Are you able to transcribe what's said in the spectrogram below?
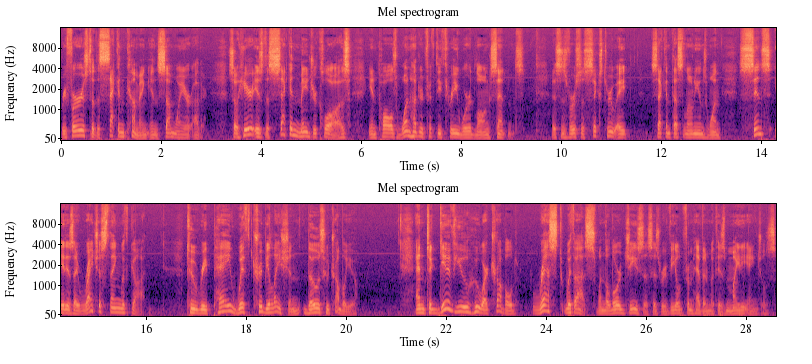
refers to the second coming in some way or other. So here is the second major clause in Paul's 153 word long sentence. This is verses 6 through 8, 2 Thessalonians 1. Since it is a righteous thing with God to repay with tribulation those who trouble you, and to give you who are troubled rest with us when the Lord Jesus is revealed from heaven with his mighty angels,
